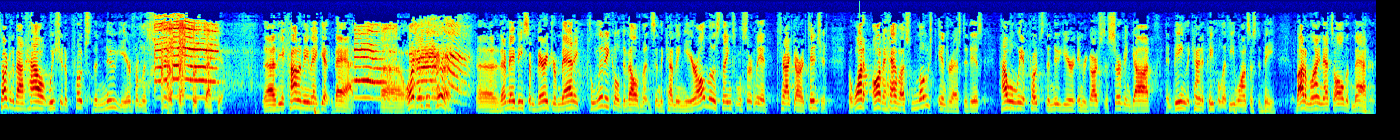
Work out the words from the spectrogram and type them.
talking about how we should approach the new year from a spiritual perspective. Uh, the economy may get bad, uh, or it may get good. Uh, there may be some very dramatic political developments in the coming year. All those things will certainly attract our attention. But what ought to have us most interested is how will we approach the new year in regards to serving God and being the kind of people that He wants us to be. Bottom line, that's all that matters.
